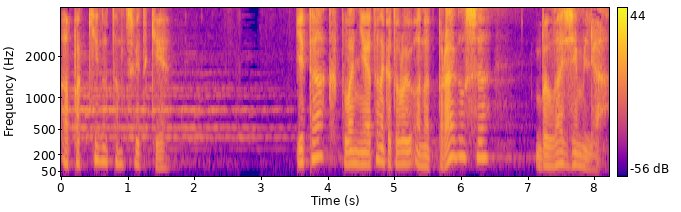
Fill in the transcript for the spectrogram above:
о покинутом цветке. Итак, планета, на которую он отправился, была Земля.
